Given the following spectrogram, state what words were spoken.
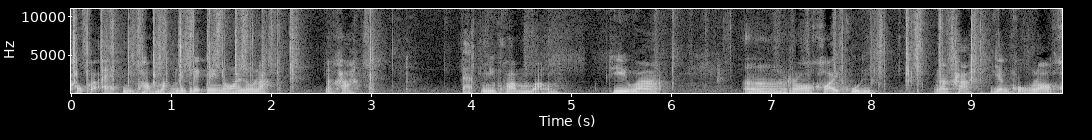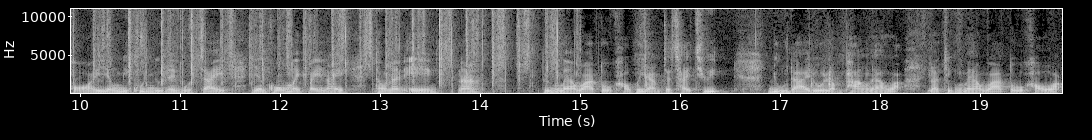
เขาก็แอบมีความหวังเล็ก ๆ น้อยๆแล้วล่ะนะคะ แอบมีความหวังที่ว่าออรอคอยคุณนะคะ ยังคงรอคอยยังมีคุณอยู่ในหัวใจ ยังคงไม่ไปไหน เท่านั้นเองนะ ถึงแม้ว่าตัวเขาพยายามจะใช้ชีวิตอยู่ได้โดยลำพังแล้วอะแล้วถึงแม้ว่าตัวเขาอะ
